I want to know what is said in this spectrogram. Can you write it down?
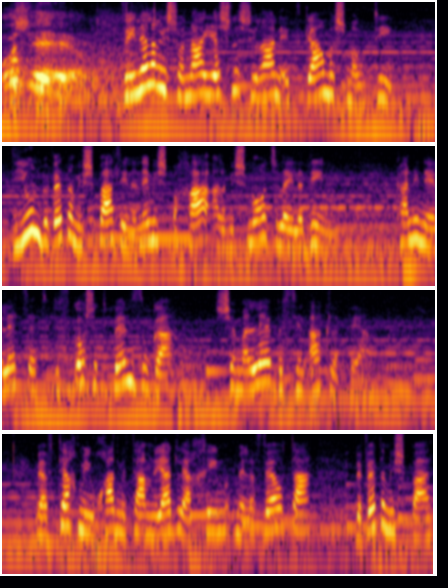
אושר. והנה לראשונה יש לשירן אתגר משמעותי, דיון בבית המשפט לענייני משפחה על המשמורת של הילדים. כאן היא נאלצת לפגוש את בן זוגה שמלא בשנאה כלפיה. מאבטח מיוחד מטעם יד לאחים מלווה אותה בבית המשפט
